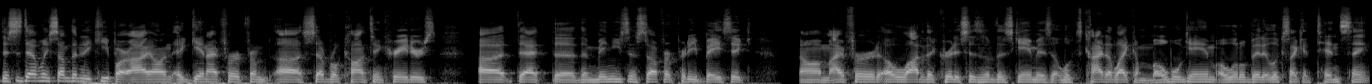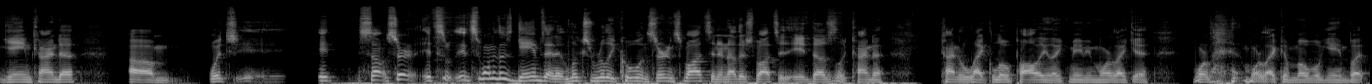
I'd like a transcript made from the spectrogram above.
this is definitely something to keep our eye on. Again, I've heard from uh, several content creators uh, that the the menus and stuff are pretty basic. Um, I've heard a lot of the criticism of this game is it looks kind of like a mobile game a little bit. It looks like a Tencent game kind of, um, which it so certain it's it's one of those games that it looks really cool in certain spots and in other spots it, it does look kind of kind of like low poly like maybe more like a more like, more like a mobile game but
